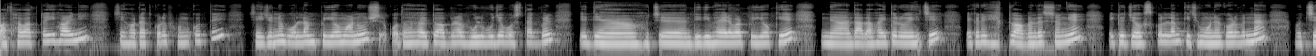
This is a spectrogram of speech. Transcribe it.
কথাবার্তাই হয়নি। সে হঠাৎ করে ফোন করতেই সেই জন্য বললাম, প্রিয় মানুষ, কোথায় হয়তো আপনারা ভুল বুঝে বসে থাকবেন যে হচ্ছে দিদিভাইয়ের আবার প্রিয় কে? দাদাভাই তো রয়েছে। এখানে একটু আপনাদের সঙ্গে একটু জোকস করলাম, কিছু মনে করবেন না। হচ্ছে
